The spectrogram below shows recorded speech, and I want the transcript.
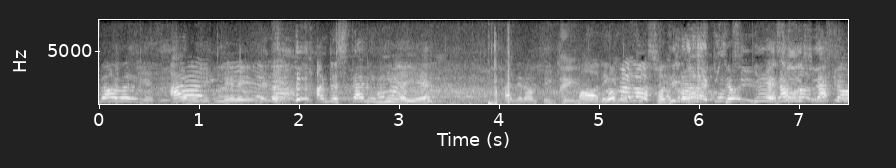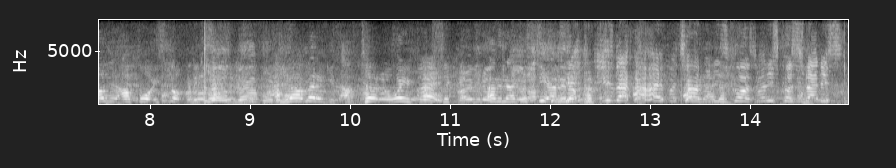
know what it is? I wasn't even I'm just standing here, yeah? And then I'm thinking, oh, they're gonna. last Cause You know how it got to you? Yeah, That's that's, how I what, was that's how I, thought it's not gonna That's get what I was me. You know what I mean? I've turned away for a second. even know And then I if you just do see it, and then I He's like a hyper child when he scores. When he scores, he's like this.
